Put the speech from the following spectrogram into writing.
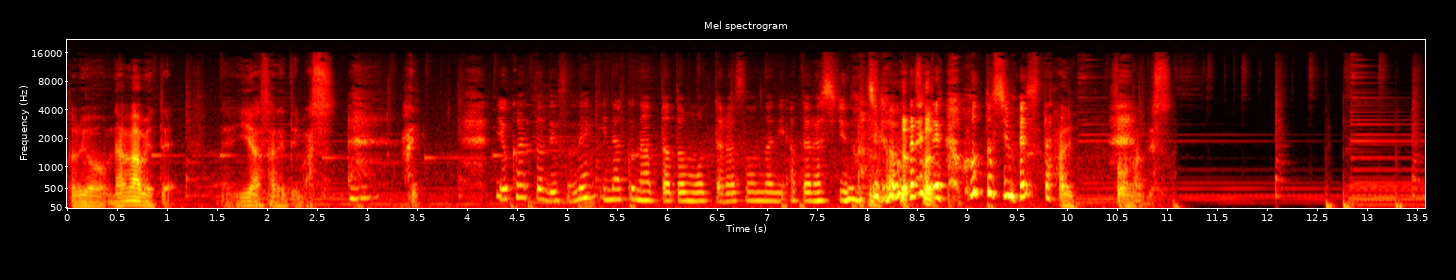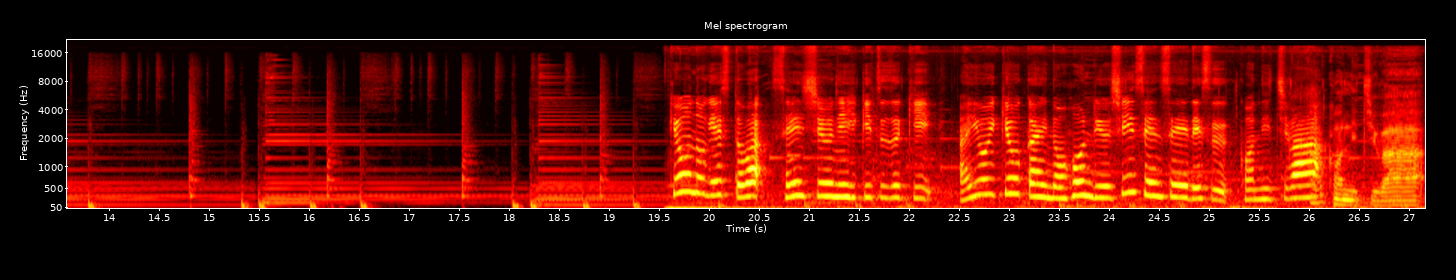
それを眺めて、えー癒されています。はい。よかったですね。いなくなったと思ったらそんなに新しい命が生まれて ほっとしました。はい。そうなんです今日のゲストは先週に引き続き相生協会の本流新先生です。こんにちは。こんにちは。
